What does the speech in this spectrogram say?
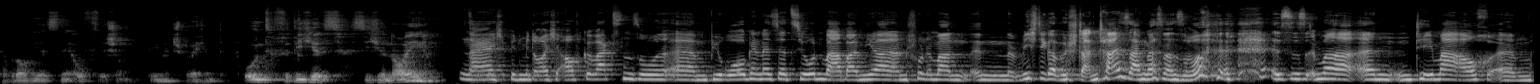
da brauchen wir jetzt eine Auffrischung dementsprechend. Und für dich jetzt sicher neu. Naja, ich bin mit euch aufgewachsen. So ähm, Büroorganisation war bei mir dann schon immer ein, ein wichtiger Bestandteil, sagen wir es mal so. es ist immer ein, ein Thema, auch ähm,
